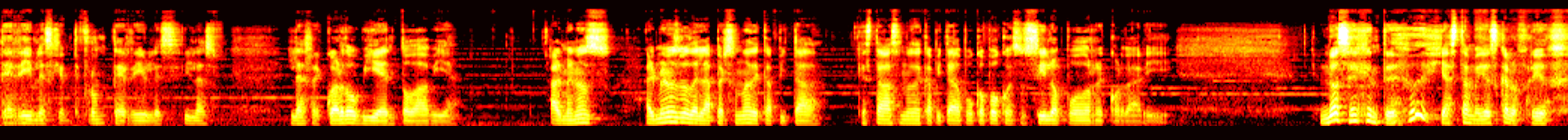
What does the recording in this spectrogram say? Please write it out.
terribles, gente, fueron terribles y las las recuerdo bien todavía. Al menos al menos lo de la persona decapitada, que estaba siendo decapitada poco a poco, eso sí lo puedo recordar y no sé, gente. ya está medio escalofríos.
